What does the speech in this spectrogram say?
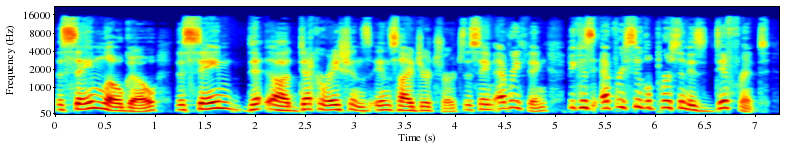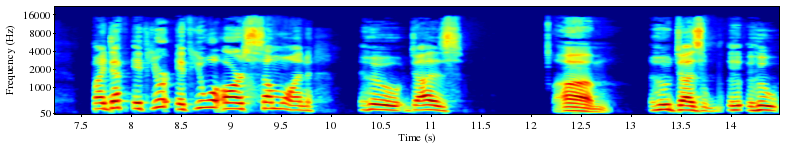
the same logo, the same de- uh, decorations inside your church, the same everything, because every single person is different. By def- if you're if you are someone who does, um, who does who,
